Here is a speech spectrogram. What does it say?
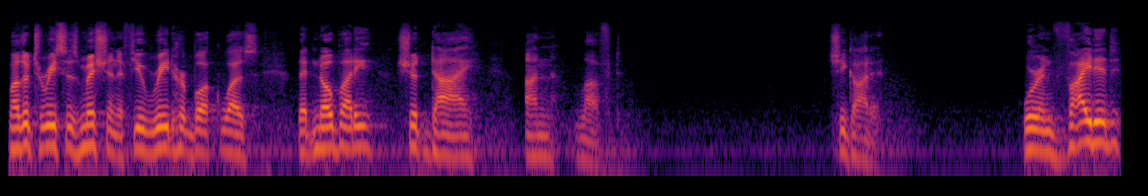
Mother Teresa's mission, if you read her book, was that nobody should die unloved. She got it. We're invited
